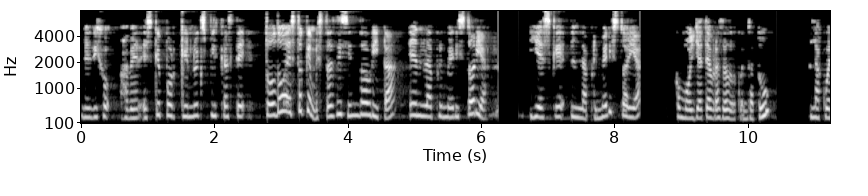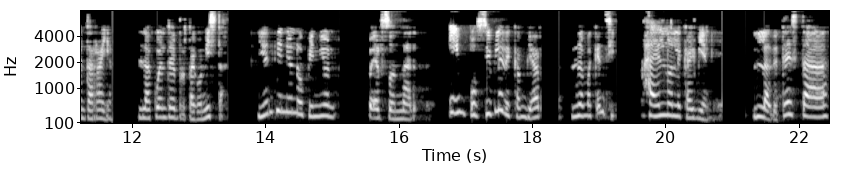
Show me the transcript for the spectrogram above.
me dijo, a ver, es que ¿por qué no explicaste todo esto que me estás diciendo ahorita en la primera historia? Y es que la primera historia, como ya te habrás dado cuenta tú, la cuenta Ryan, la cuenta el protagonista. Y él tiene una opinión personal imposible de cambiar de Mackenzie. A él no le cae bien la detesta,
